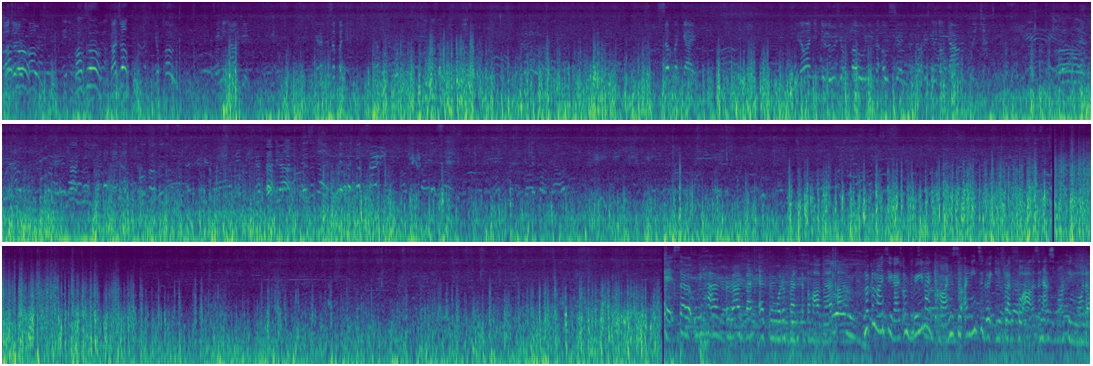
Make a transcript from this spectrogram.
God's on your phone. Kato! God's up. Your phone. Is hanging out here. You have to zip it. Zip it, guys. You don't want you to lose your phone in the ocean because nobody's going to go down and reach it. yeah. we have arrived back at the waterfront at the harbour. Um, I'm not gonna lie to you guys, I'm really like gone, so I need to go eat for like four hours and have sparkling water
